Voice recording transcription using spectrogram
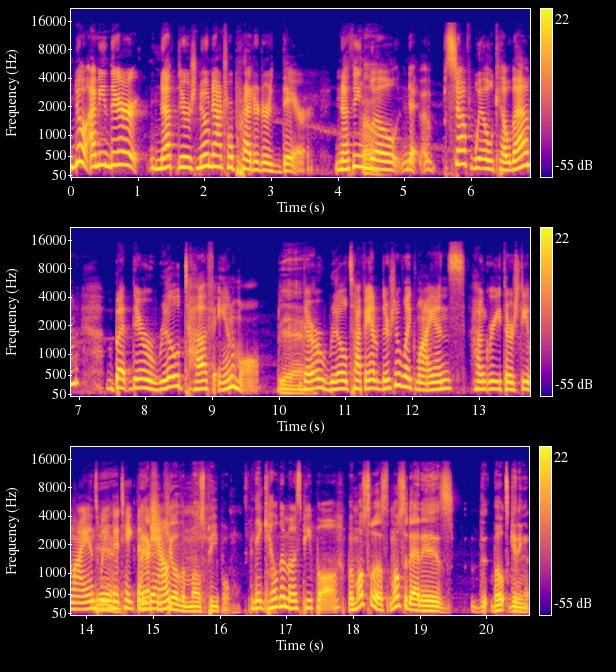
no, I mean there not, there's no natural predator there. Nothing Oh. will n- uh, stuff will kill them, but they're a real tough animal. Yeah, They're a real tough animal. There's no like lions, hungry, thirsty lions waiting to take them down. They actually down. kill the most people, they kill the most people. but most of those, most of that is the boats getting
